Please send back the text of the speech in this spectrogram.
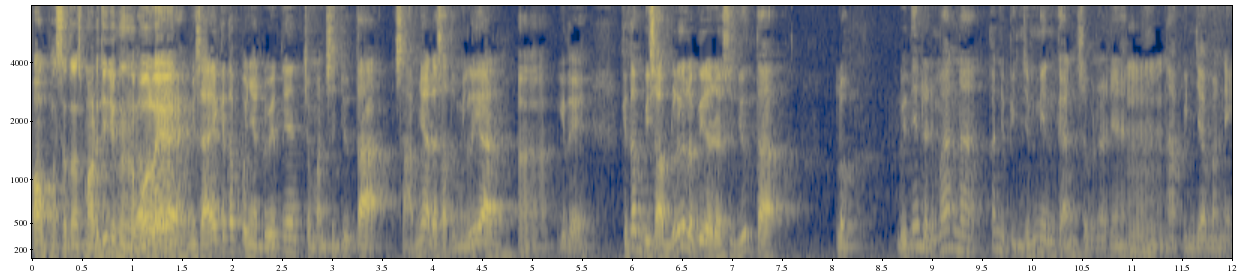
Oh, fasilitas margin juga nggak boleh. ya? Misalnya kita punya duitnya cuma sejuta, sahamnya ada satu miliar, Heeh. gitu ya. Kita bisa beli lebih dari sejuta. Loh, duitnya dari mana? Kan dipinjemin kan sebenarnya. Hmm. Nah pinjamannya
